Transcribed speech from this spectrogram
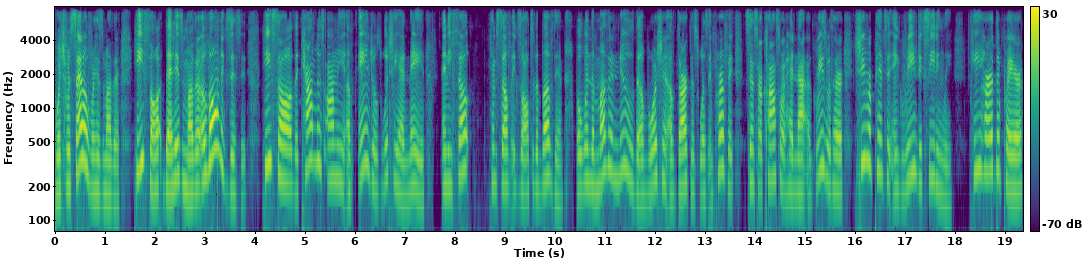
which was set over his mother. He thought that his mother alone existed. He saw the countless army of angels which he had made, and he felt himself exalted above them. But when the mother knew the abortion of darkness was imperfect, since her consort had not agreed with her, she repented and grieved exceedingly. He heard the prayer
